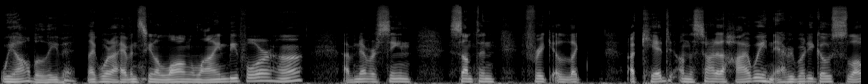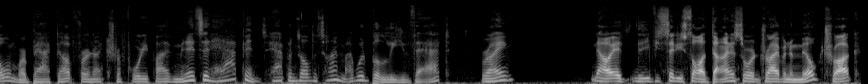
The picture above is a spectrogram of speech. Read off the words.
We all believe it. Like what? I haven't seen a long line before, huh? I've never seen something freak like a kid on the side of the highway and everybody goes slow and we're backed up for an extra 45 minutes. It happens. It happens all the time. I would believe that, right? Now, if you said you saw a dinosaur driving a milk truck,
